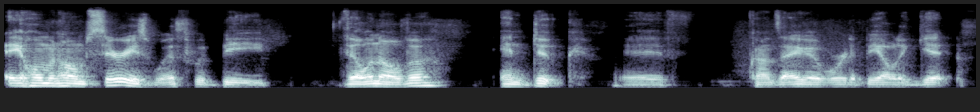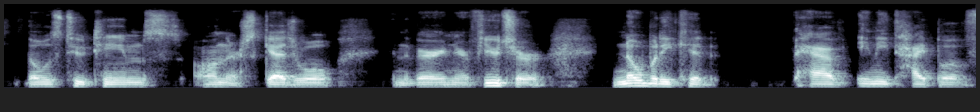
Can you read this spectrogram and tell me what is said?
a home and home series with would be Villanova and Duke. If Gonzaga were to be able to get those two teams on their schedule in the very near future, nobody could have any type of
